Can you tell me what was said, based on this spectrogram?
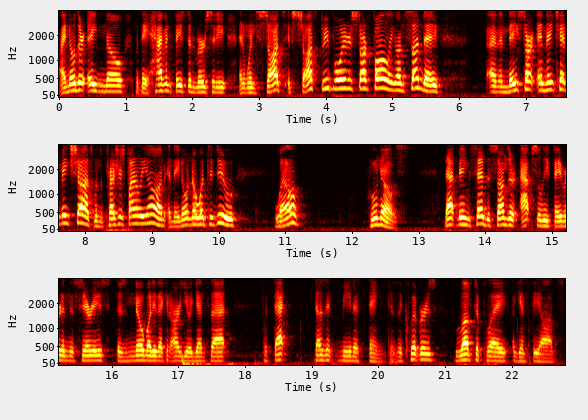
I know they're 8 0, but they haven't faced adversity. And when shots, if shots three pointers start falling on Sunday, and then they start and they can't make shots when the pressure's finally on and they don't know what to do, well, who knows? That being said, the Suns are absolutely favored in this series. There's nobody that can argue against that. But that doesn't mean a thing because the Clippers love to play against the odds.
